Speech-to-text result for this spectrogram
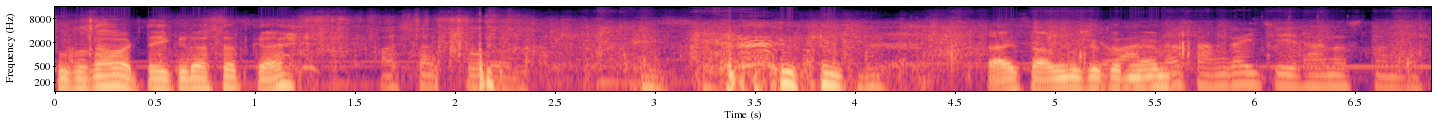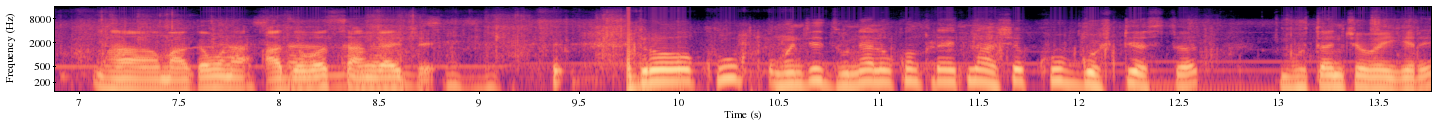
तुका काय वाटतं इकडे असतात काय? पण काय सांगू शकत नाही? सांगायचे लहान असताना हा माका पण आजोबाच सांगायचे. मित्र खूप म्हणजे जुन्या लोकांकडे आहेत ना अशा खूप गोष्टी असतात भूतांच्या वगैरे.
